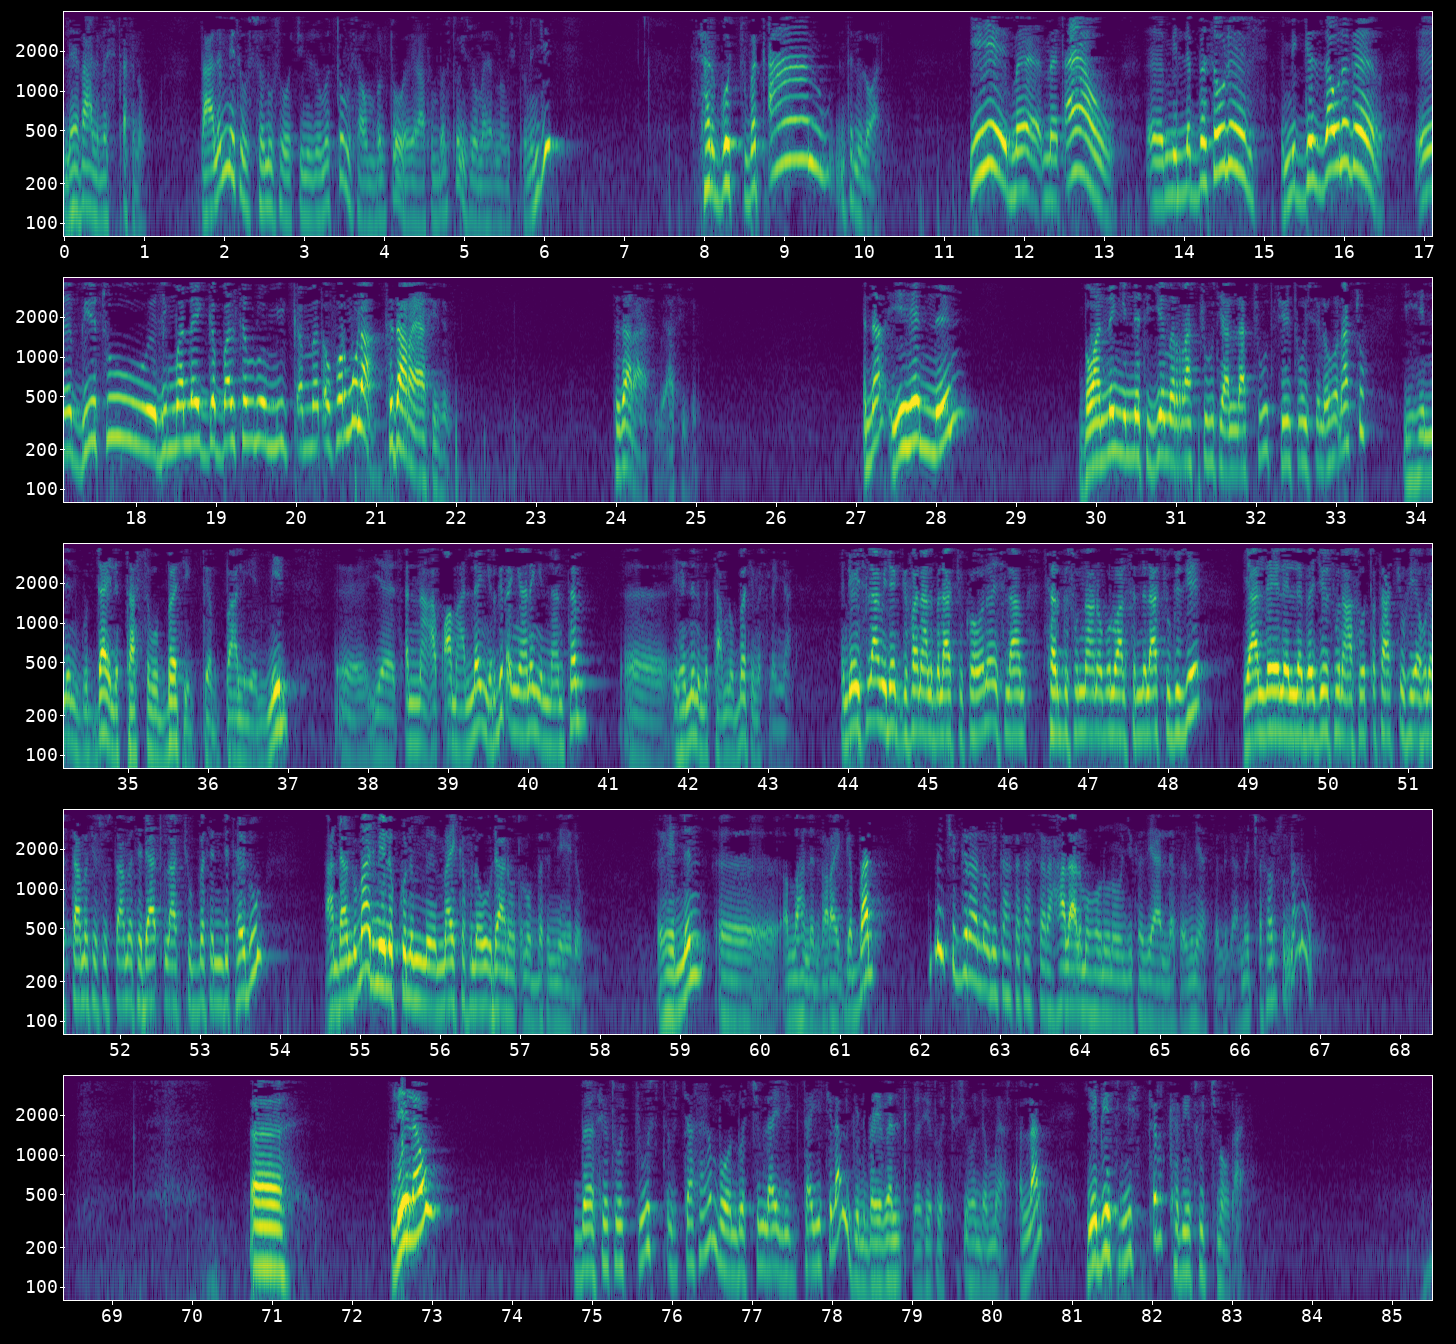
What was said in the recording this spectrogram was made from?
ለባል መስጠት ነው። ባልም የተወሰኑ ሰዎችን ይዞ መጥቶ ምሳውን በልቶ የራቱን በልቶ ይዞ መሄድ ነው ሚስቱን እንጂ ሰርጎቹ በጣም እንትን ብለዋል። ይሄ መጣያው፣ የሚለበሰው ልብስ፣ የሚገዛው ነገር፣ ቤቱ ሊሟላ ይገባል ተብሎ የሚቀመጠው ፎርሙላ ትዳር አያስይዝም። ትዳር አያስይዝም እና ይሄንን በዋነኝነት እየመራችሁት ያላችሁት ሴቶች ስለሆናችሁ ይህንን ጉዳይ ልታስቡበት ይገባል የሚል የጸና አቋም አለኝ። እርግጠኛ ነኝ እናንተም ይህንን የምታምኑበት ይመስለኛል። እንዲያው ኢስላም ይደግፈናል ብላችሁ ከሆነ ኢስላም ሰርግ ሱና ነው ብሏል ስንላችሁ ጊዜ ያለ የሌለ በጀቱን አስወጥታችሁ የሁለት ዓመት የሶስት ዓመት ዕዳ ጥላችሁበት እንድትሄዱ አንዳንዱማ እድሜ ልኩንም የማይከፍለው ዕዳ ነው ጥሎበት የሚሄደው። ይሄንን አላህን ልንፈራ ይገባል። ምን ችግር አለው? ኒካህ ከታሰረ ሐላል መሆኑ ነው እንጂ ከዚህ ያለፈ ምን ያስፈልጋል? መጨፈር ሱና ነው። ሌላው በሴቶች ውስጥ ብቻ ሳይሆን በወንዶችም ላይ ሊታይ ይችላል፣ ግን በይበልጥ በሴቶቹ ሲሆን ደግሞ ያስጠላል። የቤት ሚስጥር ከቤት ውጭ መውጣት።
